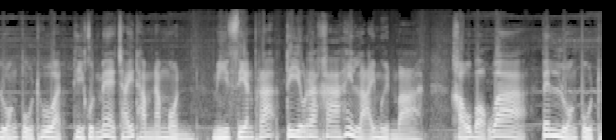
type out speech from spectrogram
หลวงปู่ทวดที่คุณแม่ใช้ทำน้ำมนต์มีเซียนพระตีราคาให้หลายหมื่นบาท เขาบอกว่า เป็นหลวงปู่ท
